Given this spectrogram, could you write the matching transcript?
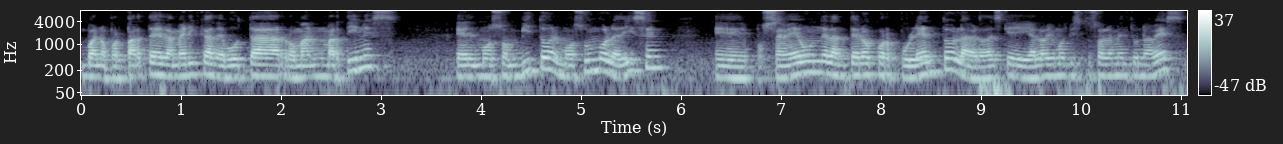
bueno, por parte del América debuta Román Martínez, el Mozombito, el Mozumbo le dicen, eh, pues se ve un delantero corpulento, la verdad es que ya lo habíamos visto solamente una vez,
